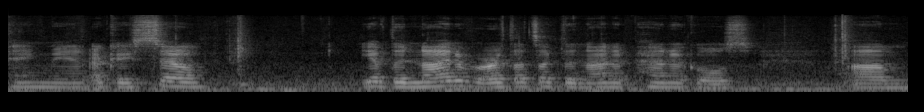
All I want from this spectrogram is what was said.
Hangman. Okay, so you have the Nine of Earth. That's like the Nine of Pentacles. Um,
